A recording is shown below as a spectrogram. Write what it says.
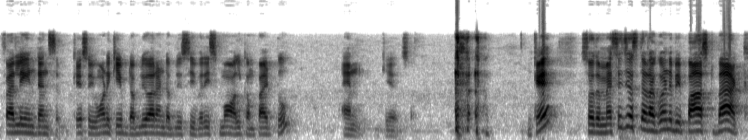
fairly intensive. Okay, so you want to keep WR and WC very small compared to N. Okay, so okay. So the messages that are going to be passed back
